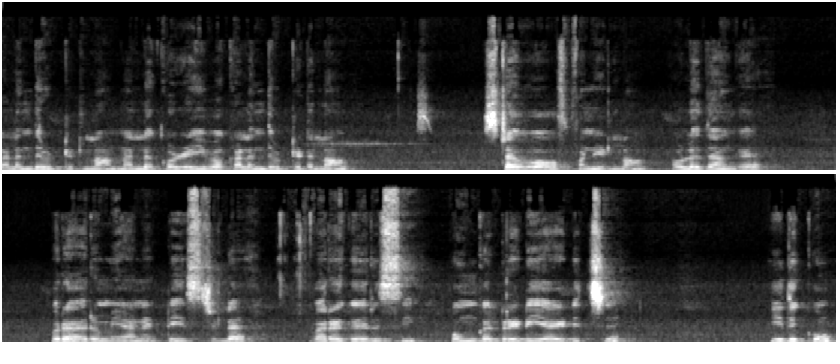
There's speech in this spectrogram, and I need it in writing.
கலந்து விட்டுடலாம். நல்லா குழைவாக கலந்து விட்டுடலாம். ஸ்டவ் ஆஃப் பண்ணிடலாம். அவ்வளோதாங்க. ஒரு அருமையான டேஸ்ட்டில் வரகரிசி பொங்கல் ரெடி ஆகிடுச்சு இதுக்கும்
